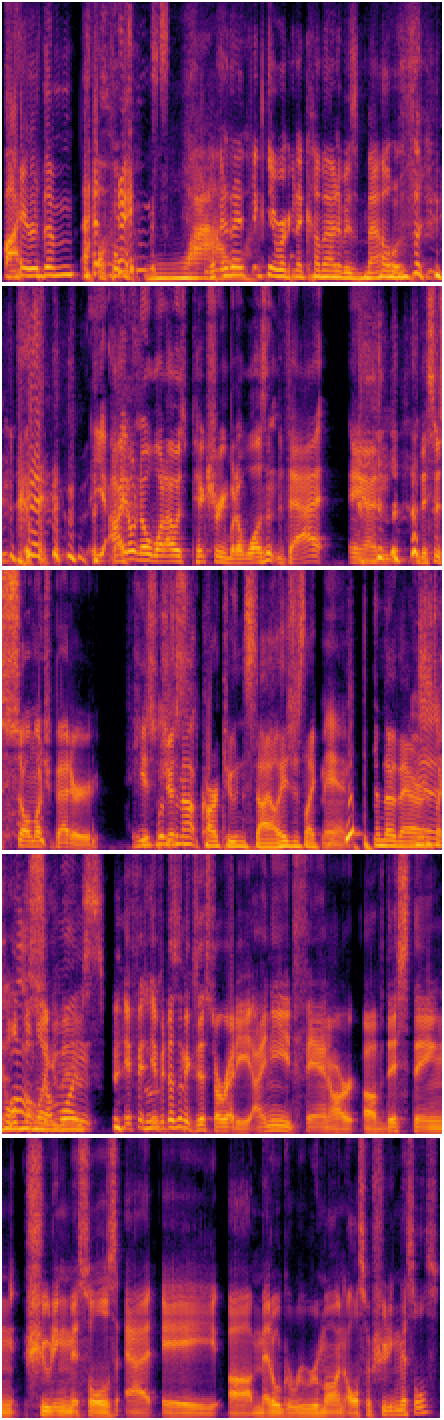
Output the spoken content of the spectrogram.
fire them at Oh. things. Why did I think they were going to come out of his mouth? Yeah, I don't know what I was picturing, but it wasn't that. And this is so much better. He He's whips just them out cartoon style. He's just like, Man. whoop, and they're there. Yeah. It's like, Hold whoa. them like someone. this. if it, if it doesn't exist already, I need fan art of this thing shooting missiles at a uh, metal Garurumon also shooting missiles.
